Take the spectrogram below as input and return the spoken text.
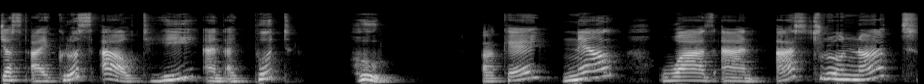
Just I cross out he and I put who. Okay, Nell was an astronaut,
